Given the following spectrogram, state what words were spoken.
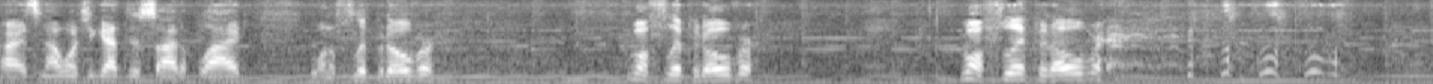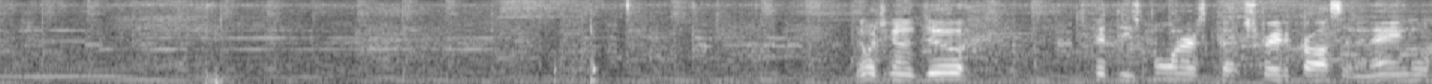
All right, so now once you got this side applied, you want to flip it over. You want to flip it over. You want to flip it over. then what you're going to do, fit these corners, cut straight across at an angle.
